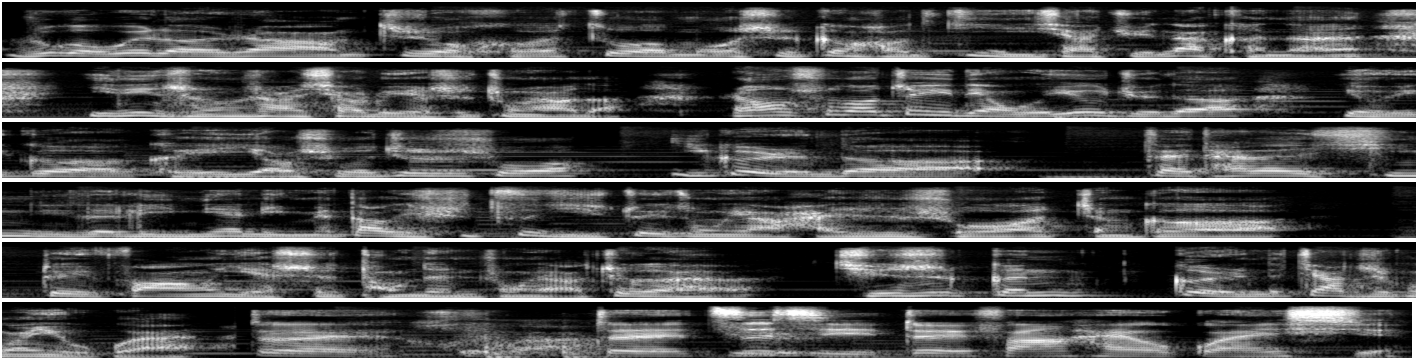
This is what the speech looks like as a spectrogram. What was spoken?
如果为了让这种合作模式更好的进行下去，那可能一定程度上效率也是重要的。然后说到这一点，我又觉得有一个可以要说，就是说一个人的在他的心里的理念里面，到底是自己最重要，还是说整个？对方也是同等重要，这个其实跟个人的价值观有关，对，对吧？对自己、对方还有关系。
